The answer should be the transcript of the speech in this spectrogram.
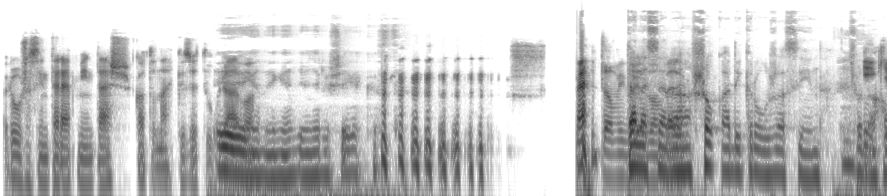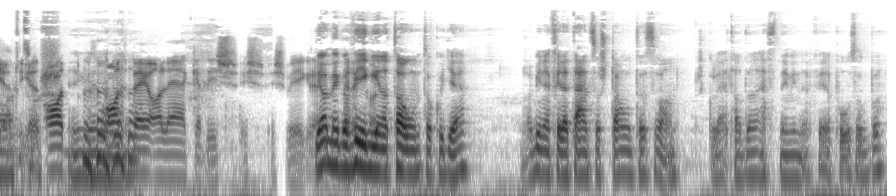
Rózsaszín terepmintás katonák között ugrálva. Igen, igen, gyönyörűségek közt. nem tudom, mi Te leszel a sokadik rózsaszín csoda Igen, harcos. igen. Ad, Igen. add be a lelked, és, és, és végre. Ja, még a végén a tauntok, ugye? A mindenféle táncos taunt az van. És akkor lehet hadonászni mindenféle pózokba.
